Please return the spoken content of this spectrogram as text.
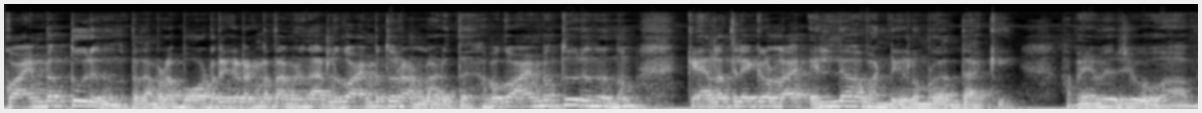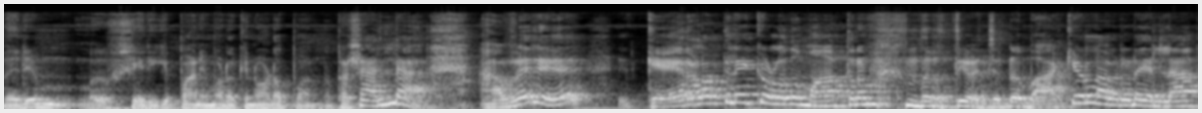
കോയമ്പത്തൂരിൽ നിന്നും. ഇപ്പോൾ നമ്മുടെ ബോർഡറിൽ കിടക്കുന്ന തമിഴ്നാട്ടിൽ കോയമ്പത്തൂരാണല്ലോ അടുത്ത്. അപ്പോൾ കോയമ്പത്തൂരിൽ നിന്നും കേരളത്തിലേക്കുള്ള എല്ലാ വണ്ടികളും റദ്ദാക്കി. അപ്പോൾ ഞാൻ വിചാരിച്ചു "ഓ, അവരും ശരിക്കും പണിമുടക്കിനോടൊപ്പമാണ് പക്ഷെ അല്ല അവർ കേരളത്തിലേക്കുള്ളത് മാത്രം നിർത്തി വെച്ചിട്ട് ബാക്കിയുള്ള അവരുടെ എല്ലാ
